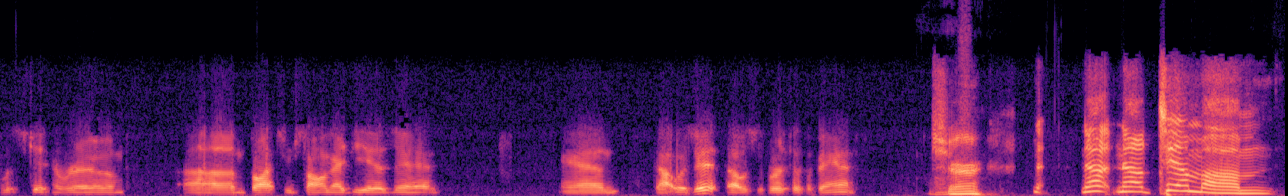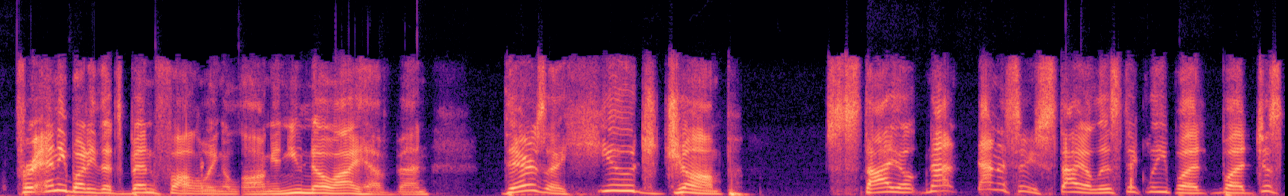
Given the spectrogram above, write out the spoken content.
Let's get in a room. Um, brought some song ideas in, and that was it. That was the birth of the band. Sure. Now, now, Tim, um, for anybody that's been following along, and you know I have been, there's a huge jump, style not not necessarily stylistically, but but just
